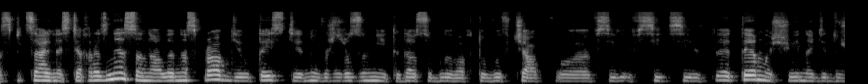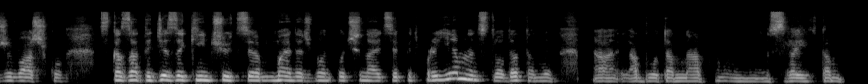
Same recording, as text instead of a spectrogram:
спеціальностях рознесено, але насправді у тесті, ну ви ж розумієте, да, особливо хто вивчав е, всі, всі ці теми, що іноді дуже важко сказати, де закінчується менеджмент, починається підприємництво, да, тому, або там на своїх там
